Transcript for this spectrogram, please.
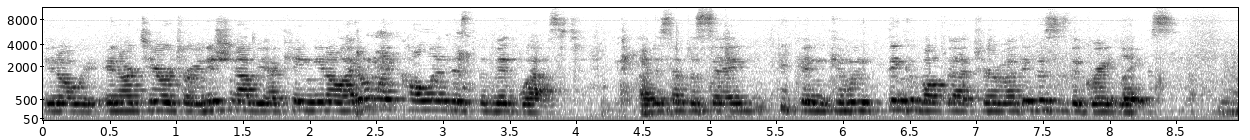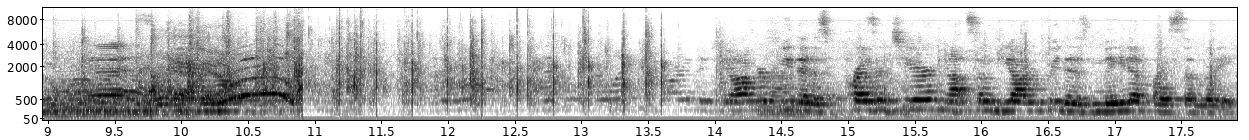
you know, we- in our territory, Anishinaabe, King, you know, I don't like calling this the Midwest. I just have to say, can, can we think about that term? I think this is the Great Lakes. You know? part of the Geography that is present here, not some geography that is made up by somebody.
